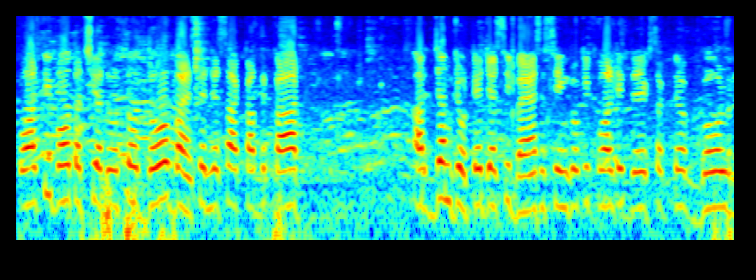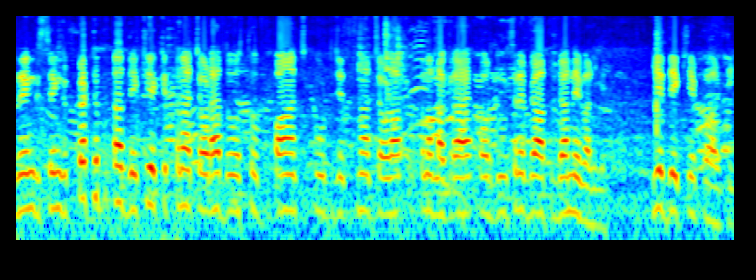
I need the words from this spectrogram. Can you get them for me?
क्वालिटी बहुत अच्छी है दोस्तों। दो भैंसें जैसा कद काट, अर्जन जोटे जैसी भैंस सिंगों की क्वालिटी देख सकते हो। गोल रिंग, सिंग पटा देखिए कितना चौड़ा है दोस्तों। पाँच फुट जितना चौड़ा उतना लग रहा है और दूसरे ब्यात जाने वाली है। ये देखिए क्वालिटी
